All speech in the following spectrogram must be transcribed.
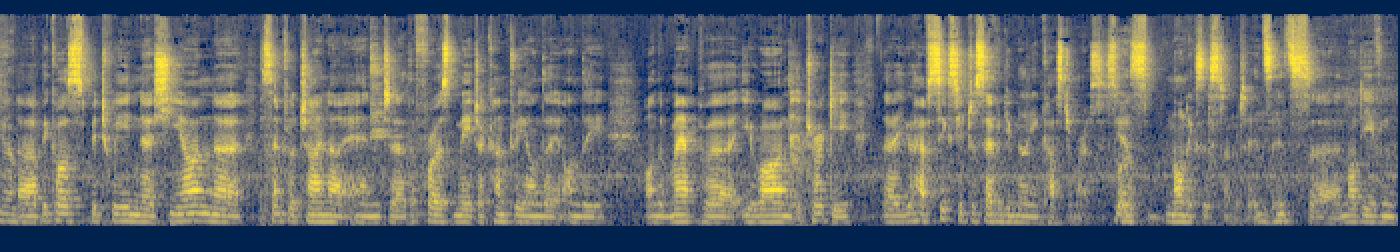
yeah. Uh, because between uh, Xi'an, Central China, and the first major country on the on the on the map, Iran, Turkey, you have 60 to 70 million customers. So yeah. it's non-existent. It's mm-hmm. it's not even.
